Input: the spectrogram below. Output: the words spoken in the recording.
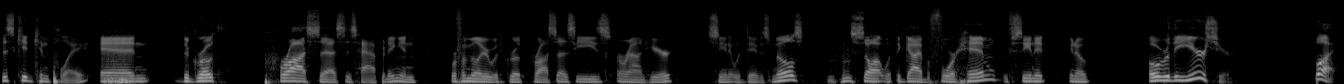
this kid can play, Mm-hmm. and the growth process is happening, and we're familiar with growth processes around here. Seen it with Davis Mills. Mm-hmm. Saw it with the guy before him. We've seen it, you know, over the years here. But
